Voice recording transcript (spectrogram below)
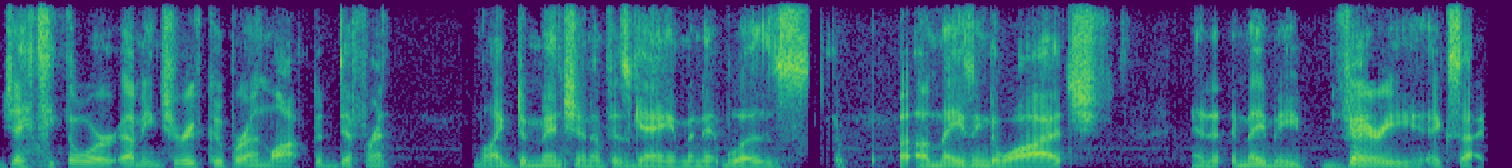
JT Thor, I mean, Sharif Cooper unlocked a different like dimension of his game, and it was amazing to watch, and it, it made me very excited.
